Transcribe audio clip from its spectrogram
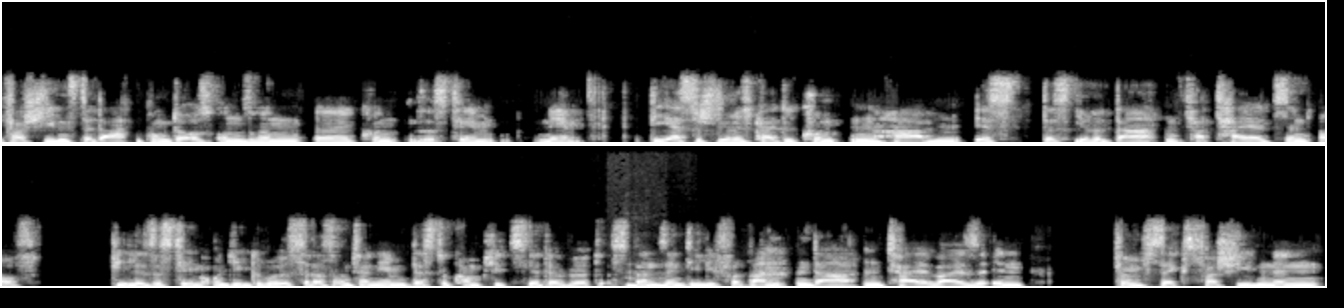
verschiedenste Datenpunkte aus unseren äh, Kundensystemen nehmen. Die erste Schwierigkeit, die Kunden haben, ist, dass ihre Daten verteilt sind auf viele Systeme. Und je größer das Unternehmen, desto komplizierter wird es. Mhm. Dann sind die Lieferantendaten teilweise in fünf, sechs verschiedenen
